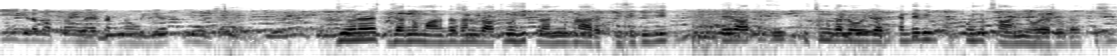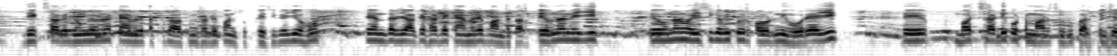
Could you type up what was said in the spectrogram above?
ਕੀ ਜਿਹੜਾ ਵਾਪਰਾ ਹੋਇਆ ਘਟਨਾ ਹੋਈ ਹੈ ਕੀ ਹੋਈ ਸੀ? ਜੀ ਉਹਨਾਂ ਨੇ ਜਾਨੋਂ ਮਾਰਨ ਦਾ ਸਾਨੂੰ ਰਾਤ ਨੂੰ ਹੀ ਪਲਾਨਿੰਗ ਬਣਾ ਰੱਖੀ ਸੀਗੀ ਜੀ। ਤੇ ਰਾਤ ਇਹ ਵਿੱਚ ਨੂੰ ਗੱਲ ਹੋਈ ਯਾਰ ਕਹਿੰਦੇ ਵੀ ਕੋਈ ਨੁਕਸਾਨ ਨਹੀਂ ਹੋਇਆ ਤੁਹਾਡਾ। ਤੁਸੀਂ ਦੇਖ ਸਕਦੇ ਹੋਗੇ ਉਹਨਾਂ ਨੇ ਕੈਮਰੇ ਤੱਕ ਰਾਤ ਨੂੰ ਸਾਡੇ ਭੰਨ ਚੁੱਕੇ ਸੀਗੇ ਜੀ ਉਹ। ਤੇ ਅੰਦਰ ਜਾ ਕੇ ਸਾਡੇ ਕੈਮਰੇ ਬੰਦ ਕਰਤੇ ਉਹਨਾਂ ਨੇ ਜੀ। ਤੇ ਉਹਨਾਂ ਨੂੰ ਇਹ ਸੀਗਾ ਵੀ ਕੋਈ ਰਿਕਾਰਡ ਨਹੀਂ ਹੋ ਰਿਹਾ ਜੀ। ਤੇ ਬਾਅਦ 'ਚ ਸਾਡੀ ਕੁੱਟਮਾਰ ਸ਼ੁਰੂ ਕਰਤੀ ਜੀ।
